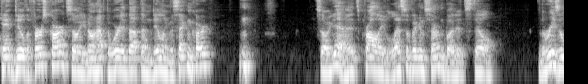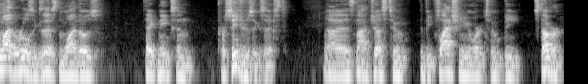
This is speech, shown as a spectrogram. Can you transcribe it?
can't deal the first card, so you don't have to worry about them dealing the second card. so yeah, it's probably less of a concern, but it's still the reason why the rules exist and why those techniques and procedures exist. Uh, it's not just to, to be flashy or to be stubborn.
